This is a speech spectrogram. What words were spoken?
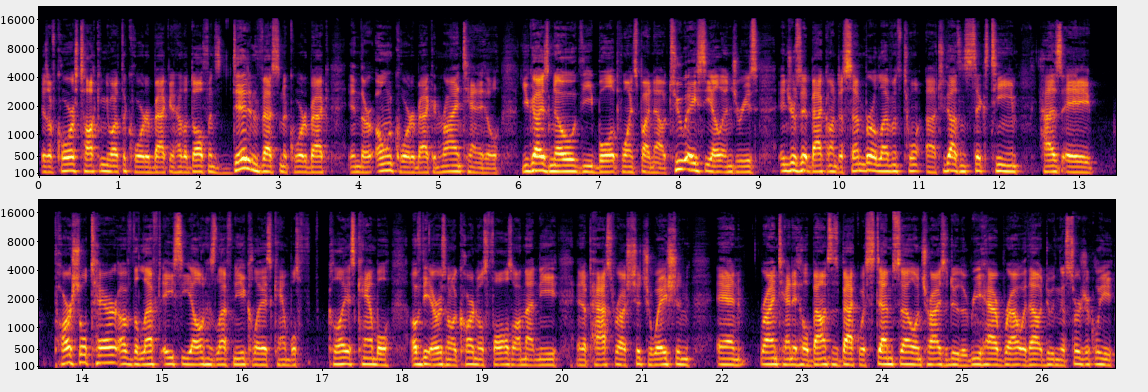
is, of course, talking about the quarterback and how the Dolphins did invest in a quarterback in their own quarterback in Ryan Tannehill. You guys know the bullet points by now. Two ACL injuries, injures it back on December 11th, uh, 2016, has a partial tear of the left ACL in his left knee. Calais Campbell's Calais Campbell of the Arizona Cardinals falls on that knee in a pass rush situation, and Ryan Tannehill bounces back with stem cell and tries to do the rehab route without doing the surgically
